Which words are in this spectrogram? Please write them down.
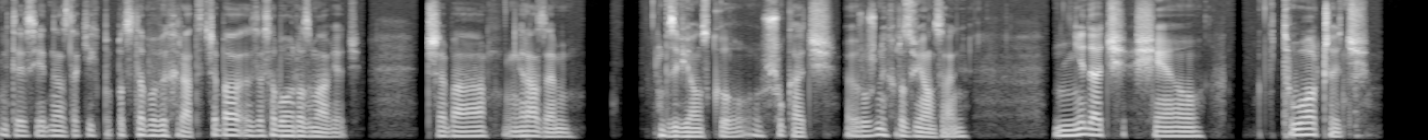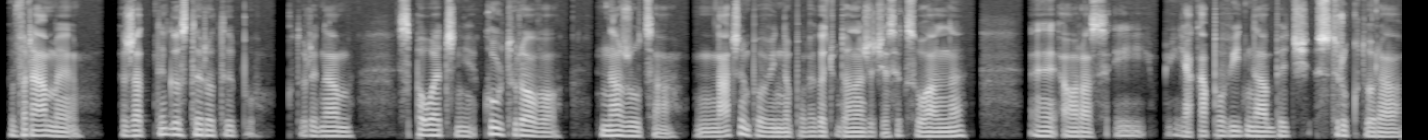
i to jest jedna z takich podstawowych rad. Trzeba ze sobą rozmawiać. Trzeba razem w związku szukać różnych rozwiązań. Nie dać się wtłoczyć w ramy żadnego stereotypu, który nam społecznie, kulturowo narzuca, na czym powinno polegać udane życie seksualne, oraz jaka powinna być struktura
